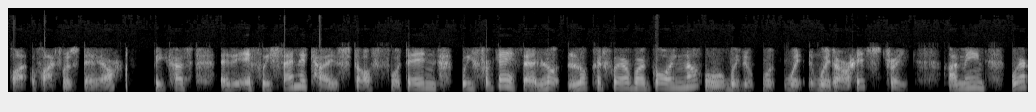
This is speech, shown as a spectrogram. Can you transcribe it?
what, what was there because if we sanitize stuff, well, then we forget. Uh, look, look at where we're going now with, with, with our history. I mean, we're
